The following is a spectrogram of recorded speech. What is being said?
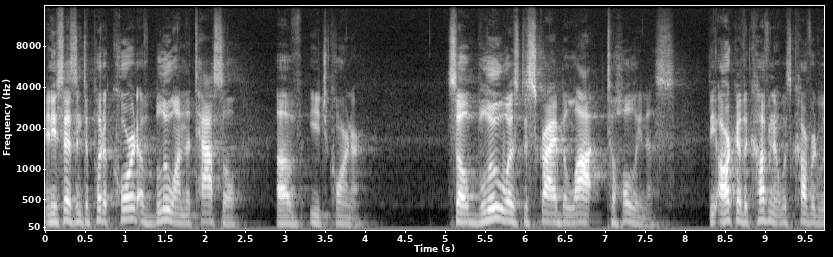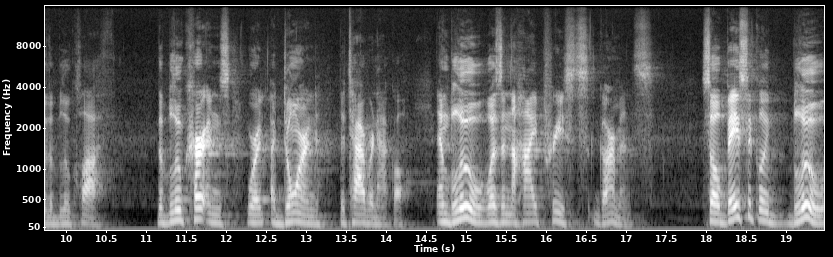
And he says, and to put a cord of blue on the tassel of each corner. So blue was described a lot to holiness. The Ark of the Covenant was covered with a blue cloth. The blue curtains were adorned the tabernacle. And blue was in the high priest's garments. So basically, blue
